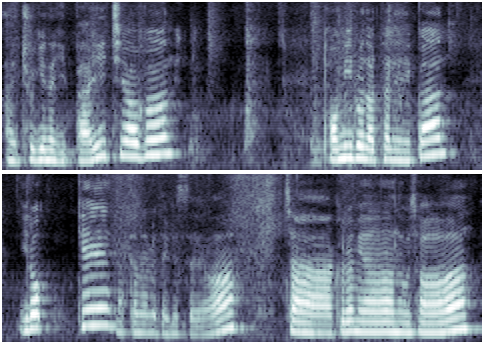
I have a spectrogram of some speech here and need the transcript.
아니, 주기는 2파이, 치역은 범위로 나타내니까 이렇게 나타내면 되겠어요. 자, 그러면 우선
